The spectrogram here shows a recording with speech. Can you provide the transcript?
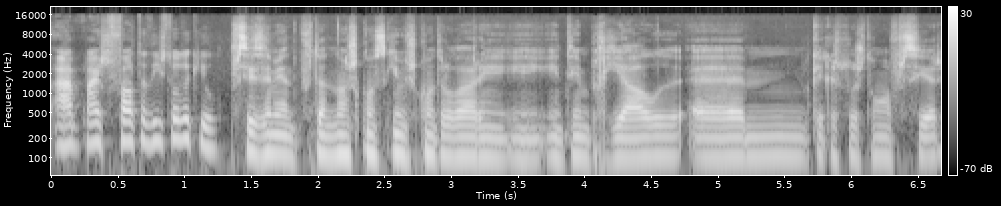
há mais falta disto ou daquilo. Precisamente, portanto, nós conseguimos controlar em, em, em tempo real um, o que é que as pessoas estão a oferecer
